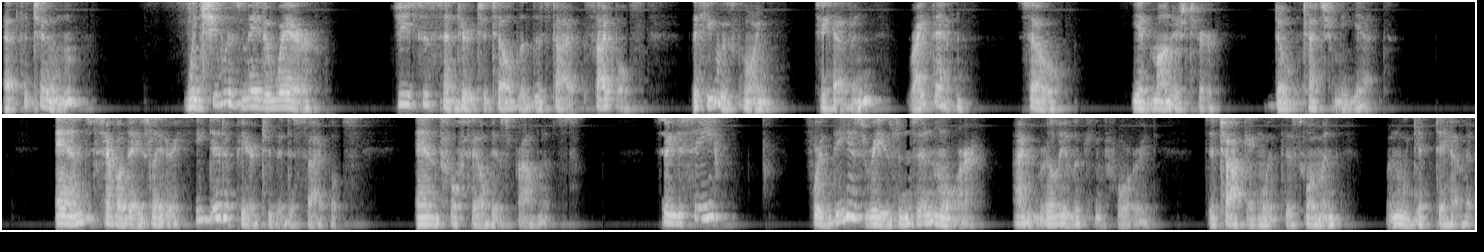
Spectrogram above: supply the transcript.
at the tomb, when she was made aware, Jesus sent her to tell the disciples that he was going to heaven right then. So he admonished her, Don't touch me yet. And several days later, he did appear to the disciples and fulfill his promise. So you see, for these reasons and more, I'm really looking forward to talking with this woman when we get to heaven.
